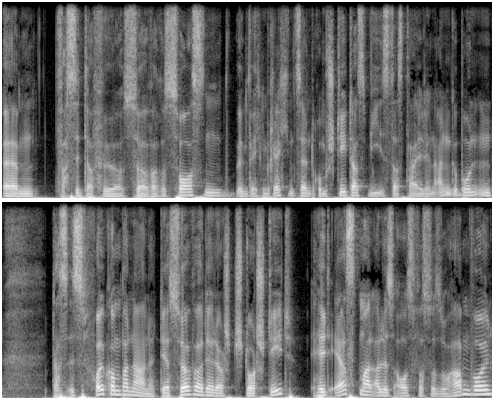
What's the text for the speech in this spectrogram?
Ähm, was sind da für Serverressourcen? In welchem Rechenzentrum steht das? Wie ist das Teil denn angebunden? Das ist vollkommen Banane. Der Server, der dort steht, hält erstmal alles aus, was wir so haben wollen.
